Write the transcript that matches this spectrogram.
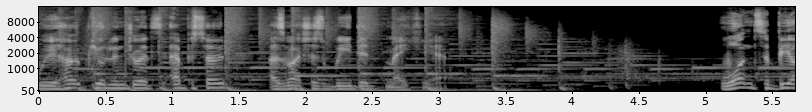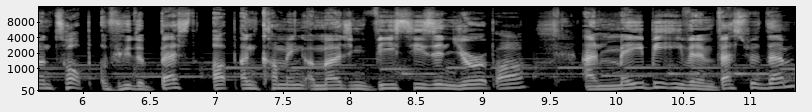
We hope you'll enjoy this episode as much as we did making it. Want to be on top of who the best up and coming emerging VCs in Europe are and maybe even invest with them?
